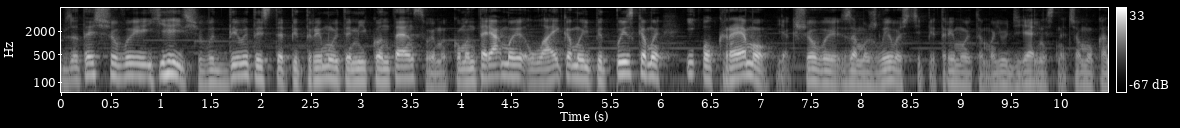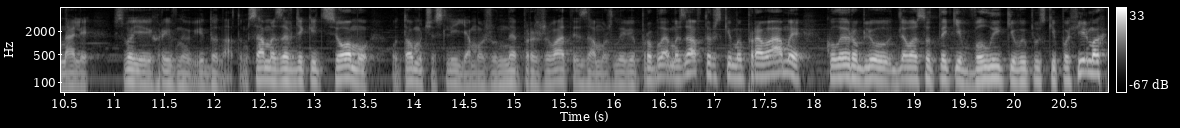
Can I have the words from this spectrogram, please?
за те, що ви є, що ви дивитесь та підтримуєте мій контент своїми коментарями, лайками і підписками. І окремо, якщо ви за можливості підтримуєте мою діяльність на цьому каналі своєю гривною і донатом. Саме завдяки цьому, у тому числі, я можу не переживати за можливі проблеми з авторськими правами, коли роблю для вас от такі великі випуски по фільмах.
